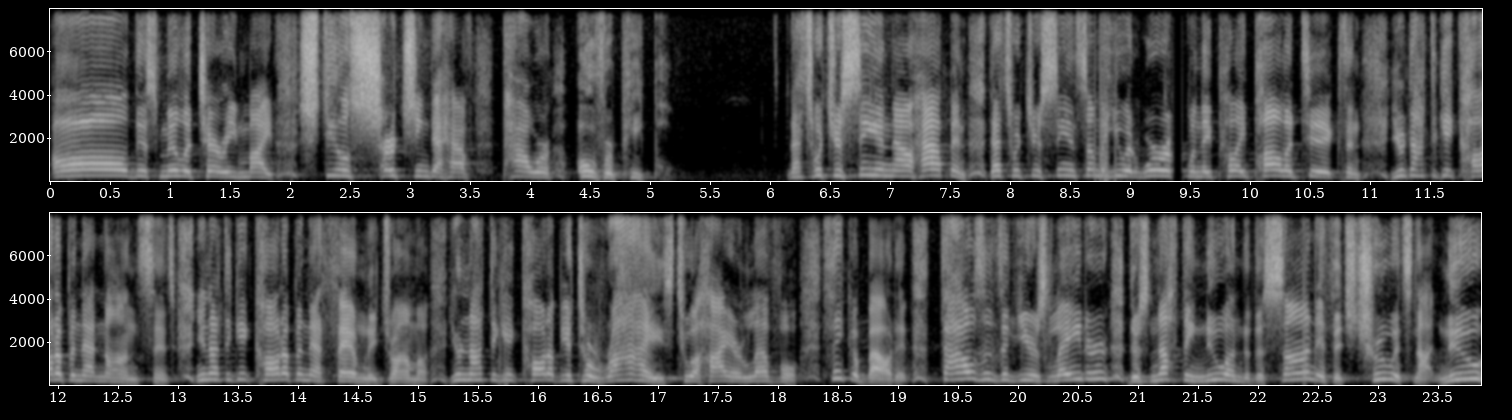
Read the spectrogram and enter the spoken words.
all this military might, still searching to have power over people. That's what you're seeing now happen. That's what you're seeing some of you at work when they play politics. And you're not to get caught up in that nonsense. You're not to get caught up in that family drama. You're not to get caught up. You're to rise to a higher level. Think about it. Thousands of years later, there's nothing new under the sun. If it's true, it's not new.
